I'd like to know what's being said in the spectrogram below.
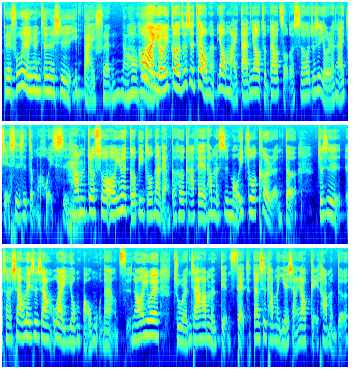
对，服务人员真的是一百分。然后后来，后来有一个，就是在我们要买单、要准备要走的时候，就是有人来解释是怎么回事。嗯，他们就说：“哦，因为隔壁桌那两个喝咖啡的，他们是某一桌客人的。”就是像像类似像外佣保姆那样子，然后因为主人家他们点 set，但是他们也想要给他们的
